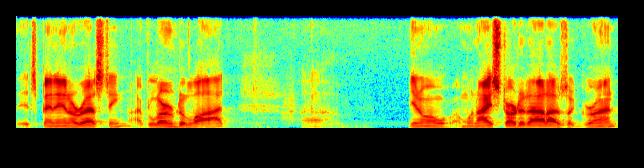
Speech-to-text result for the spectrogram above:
it's been interesting, I've learned a lot. Uh, You know, when I started out, I was a grunt.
